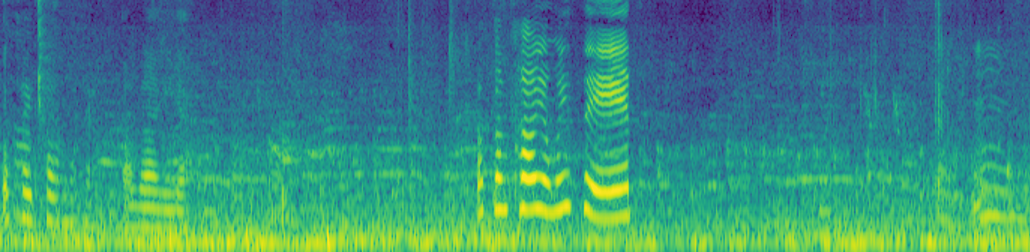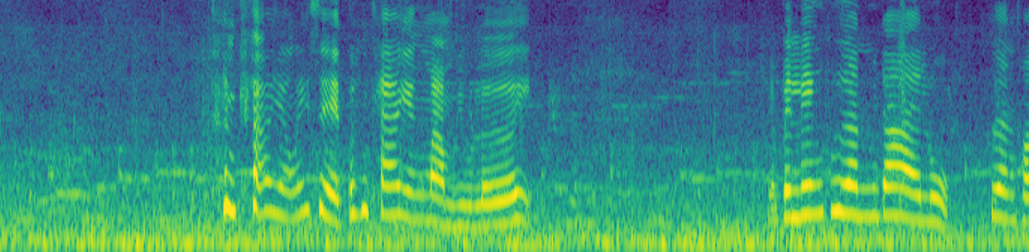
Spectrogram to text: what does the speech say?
ก็ใครเข้ามาอะไรอะก็ต้นข้าวยังไม่เสร็จต้นข้าวยังไม่เสร็จต้นข้าวยังหม่ำอยู่เลยยังไปเร่งเพื่อนไม่ได้ลูก เพื่อนเขา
